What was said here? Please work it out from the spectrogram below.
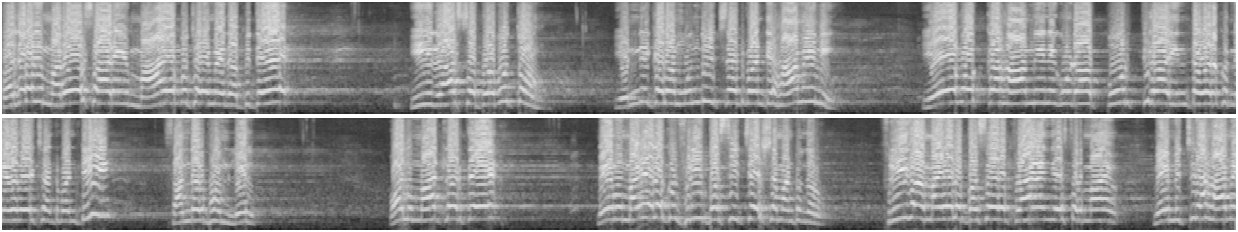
ప్రజలని మరోసారి మాయపు చేయమే తప్పితే ఈ రాష్ట్ర ప్రభుత్వం ఎన్నికల ముందు ఇచ్చినటువంటి హామీని ఏ ఒక్క హామీని కూడా పూర్తిగా ఇంతవరకు నెరవేర్చినటువంటి సందర్భం లేదు. వాళ్ళు మాట్లాడితే మేము మహిళలకు ఫ్రీ బస్సు ఇచ్చేసామంటున్నారు ఫ్రీగా మహిళలు బస్సు ప్రయాణం చేస్తారు మా మేము ఇచ్చిన హామీ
